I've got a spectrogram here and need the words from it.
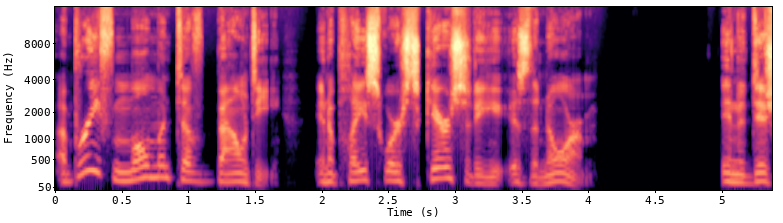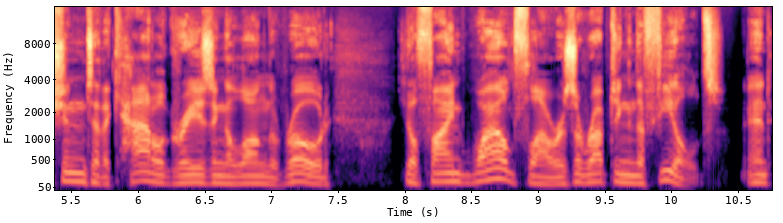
a brief moment of bounty in a place where scarcity is the norm. In addition to the cattle grazing along the road, you'll find wildflowers erupting in the fields, and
